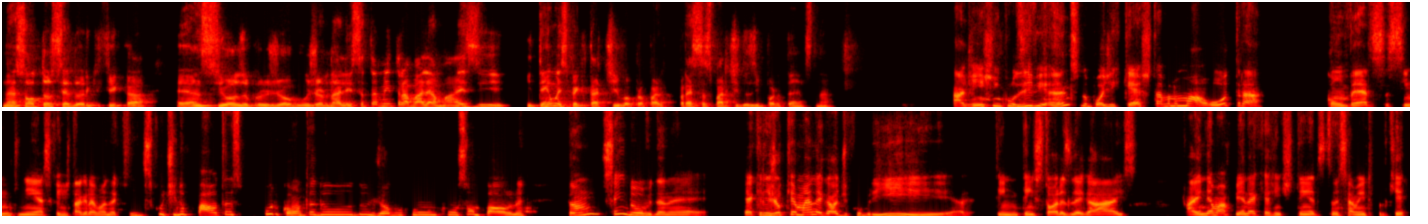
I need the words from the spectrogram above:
não é só o torcedor que fica é, ansioso para o jogo, o jornalista também trabalha mais e, e tem uma expectativa para essas partidas importantes, né? A gente, inclusive, antes do podcast, estava numa outra conversa, assim, que nem essa que a gente está gravando aqui, discutindo pautas por conta do, do jogo com, com o São Paulo, né? Então, sem dúvida, né? É aquele jogo que é mais legal de cobrir, tem, tem histórias legais. Ainda é uma pena que a gente tenha distanciamento, porque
